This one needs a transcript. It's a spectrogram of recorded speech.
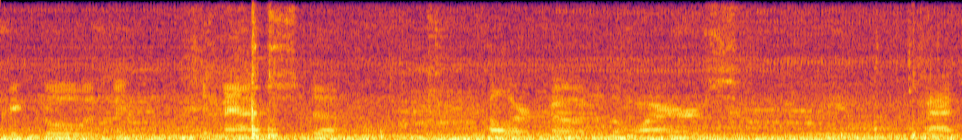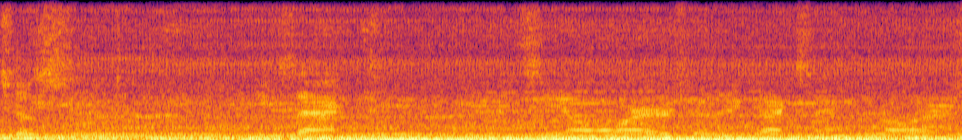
Pretty cool with the, to match the color code of the wires. Matches exact. You can see all the wires are the exact same colors.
